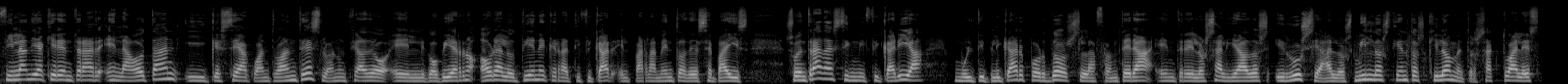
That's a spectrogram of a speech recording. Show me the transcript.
Finlandia quiere entrar en la OTAN y que sea cuanto antes, lo ha anunciado el gobierno, ahora lo tiene que ratificar el Parlamento de ese país. Su entrada significaría multiplicar por dos la frontera entre los aliados y Rusia. A los 1.200 kilómetros actuales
